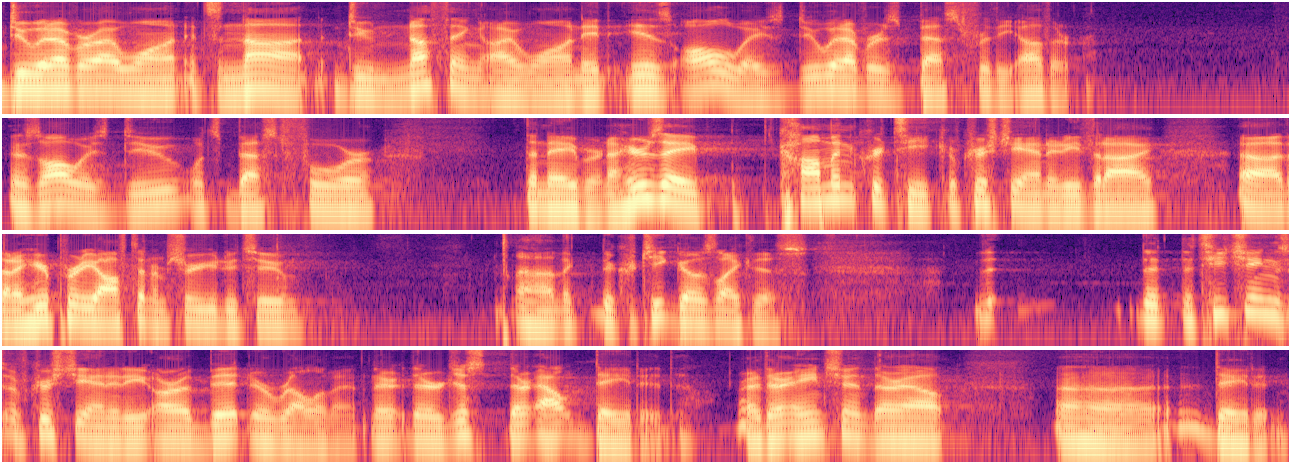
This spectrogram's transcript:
do whatever I want. It's not do nothing I want. It is always do whatever is best for the other. It is always, do what's best for the neighbor. Now, here's a common critique of Christianity that I, uh, that I hear pretty often. I'm sure you do too. Uh, the, the, critique goes like this the, the, the, teachings of Christianity are a bit irrelevant. They're, they're just, they're outdated, right? They're ancient, they're outdated. Uh, dated.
